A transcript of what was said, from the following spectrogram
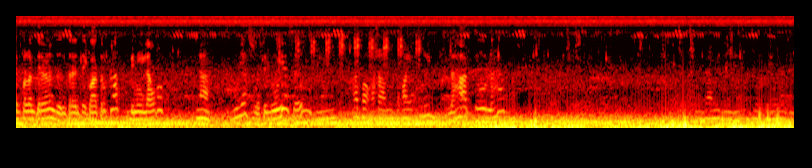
Yung ating palang tinanan doon, 34 plat, binilang ko. Na, buyas. Sa sibuyas, oh. Ah, baka kasama pa kaya ulit. Lahat, oh, lahat. Ang dami din. Tutulo na din.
